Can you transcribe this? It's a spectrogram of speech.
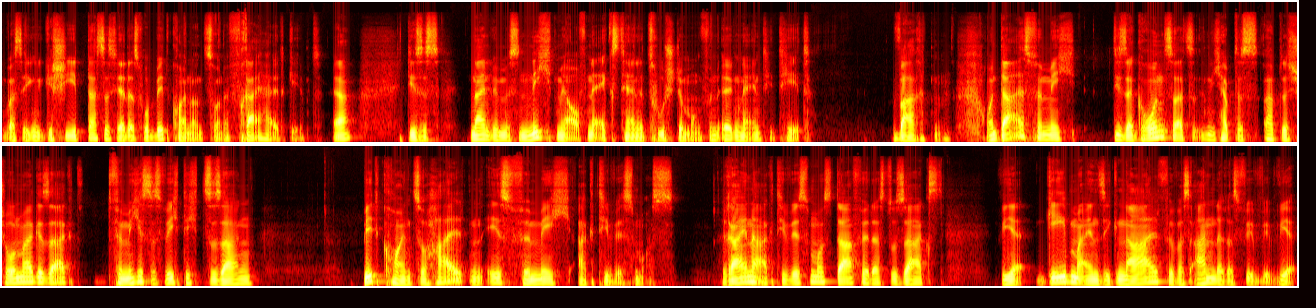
was irgendwie geschieht. Das ist ja das, wo Bitcoin uns so eine Freiheit gibt. Ja? Dieses, nein, wir müssen nicht mehr auf eine externe Zustimmung von irgendeiner Entität warten. Und da ist für mich dieser Grundsatz, ich habe das, hab das schon mal gesagt, für mich ist es wichtig zu sagen, Bitcoin zu halten ist für mich Aktivismus. Reiner Aktivismus dafür, dass du sagst, wir geben ein Signal für was anderes. Wir, wir, wir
